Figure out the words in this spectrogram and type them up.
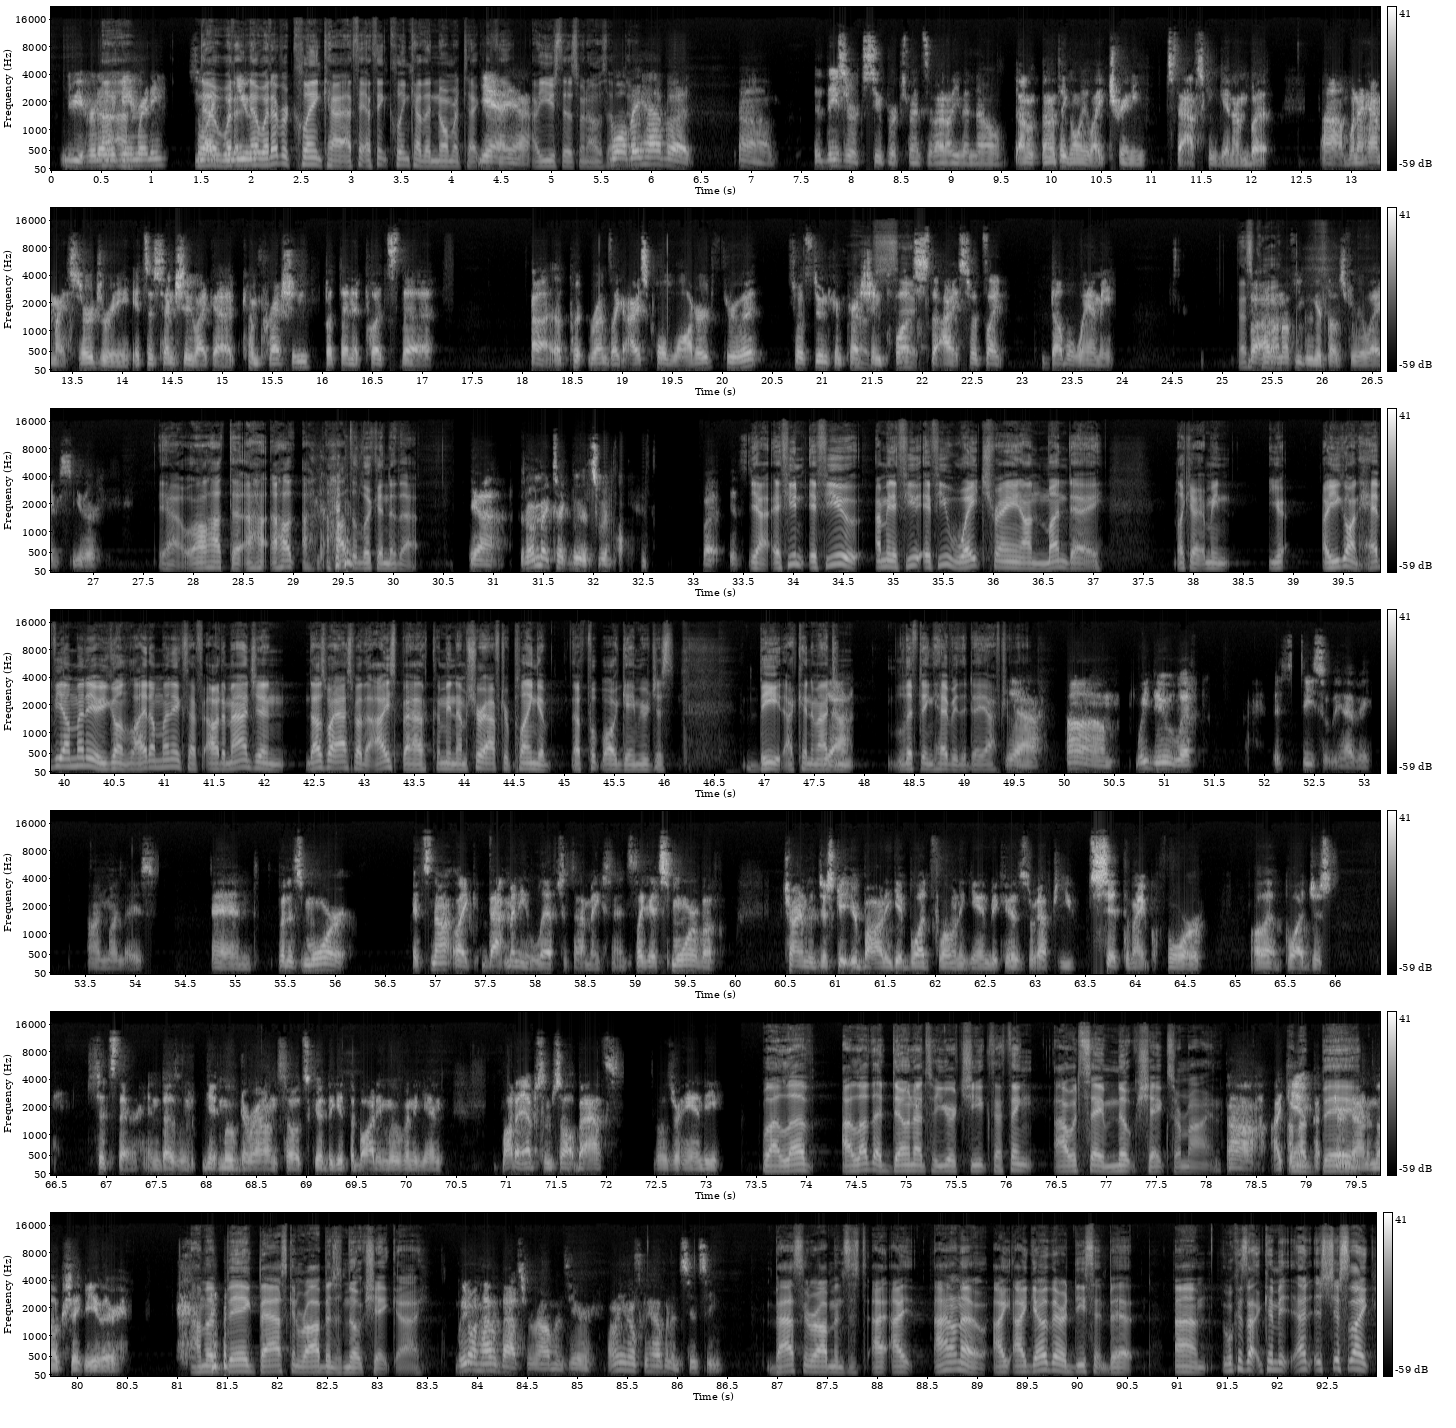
Have you heard of uh-uh. the Game Ready? So no, like what, you, no, whatever Klink had. I think I think Klink had the Normatec. Yeah, yeah. I used this when I was. well, they have a. Um, these are super expensive. I don't even know. I don't, I don't think only like training staffs can get them. But um, when I have my surgery, it's essentially like a compression, but then it puts the uh, it put runs like ice cold water through it, so it's doing compression oh, plus the ice. So it's like double whammy. That's but cool. I don't know if you can get those for your legs either. Yeah, well, I'll have to I'll, I'll, I'll have to look into that. Yeah, the Normatec boots with, but it's yeah. If you if you I mean if you if you weight train on Monday, like I mean you are you going heavy on Monday? Or are you going light on Monday? Because I, I, would imagine that was why I asked about the ice bath. I mean I'm sure after playing a, a football game you're just beat. I can imagine yeah. lifting heavy the day after. Yeah, um, we do lift. It's decently heavy on Mondays, and but it's more. It's not like that many lifts, if that makes sense. Like it's more of a trying to just get your body get blood flowing again because after you sit the night before, all that blood just sits there and doesn't get moved around. So it's good to get the body moving again. A lot of Epsom salt baths; those are handy. Well, I love I love that donuts are your cheeks. I think I would say milkshakes are mine. Ah, I can't big, turn down a milkshake either. I'm a big Baskin Robbins milkshake guy. We don't have a Baskin Robbins here. I don't even know if we have one in Cincy. Baskin Robbins is I, I I don't know. I, I go there a decent bit. Um, because I can be. It's just like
